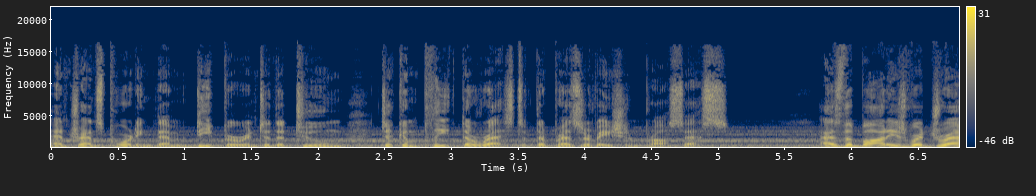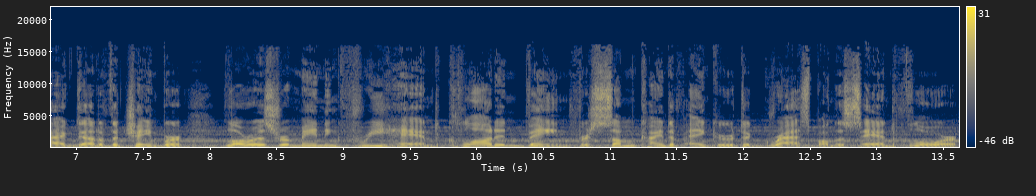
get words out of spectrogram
and transporting them deeper into the tomb to complete the rest of the preservation process. As the bodies were dragged out of the chamber, Laura's remaining free hand clawed in vain for some kind of anchor to grasp on the sand floor,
